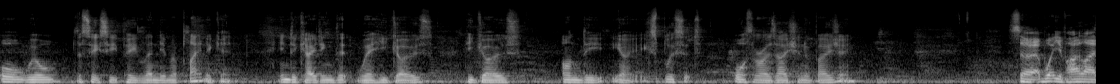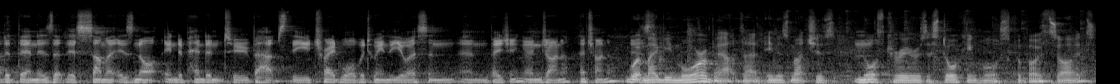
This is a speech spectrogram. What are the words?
Or will the CCP lend him a plane again, indicating that where he goes, he goes on the you know, explicit authorization of Beijing? So what you've highlighted then is that this summit is not independent to perhaps the trade war between the US and, and Beijing and China and China. Well, it may be more about that, in as much as mm. North Korea is a stalking horse for both sides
